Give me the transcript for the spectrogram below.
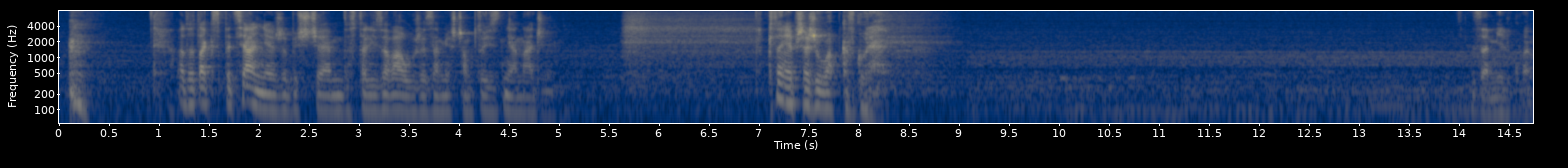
A to tak specjalnie, żebyście dostali zawału, że zamieszczam coś z dnia na dzień. Kto nie przeżył, łapka w górę. Zamilkłem.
